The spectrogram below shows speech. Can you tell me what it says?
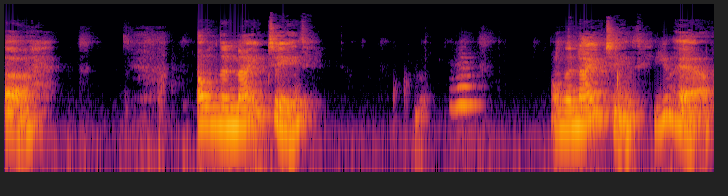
Uh, on the 19th, On the 19th, you have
